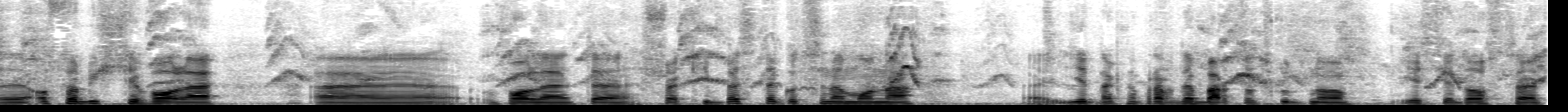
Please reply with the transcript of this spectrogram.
E, osobiście wolę wolę te szeki bez tego cynamona. Jednak naprawdę bardzo trudno jest je dostać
